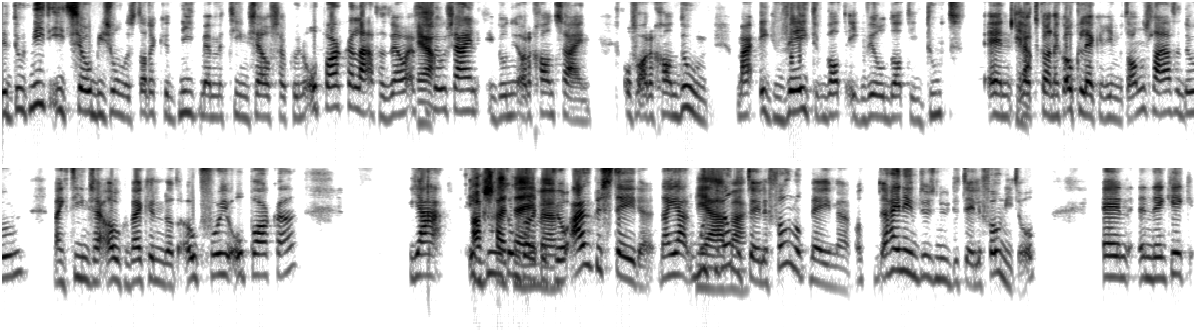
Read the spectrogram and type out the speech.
Je doet niet iets zo bijzonders dat ik het niet met mijn team zelf zou kunnen oppakken. Laat het wel even ja. zo zijn. Ik wil niet arrogant zijn of arrogant doen. Maar ik weet wat ik wil dat hij doet. En ja. dat kan ik ook lekker iemand anders laten doen. Mijn team zei ook, wij kunnen dat ook voor je oppakken. Ja, ik Afscheid doe het omdat nemen. ik het wil uitbesteden. Nou ja, moet ja, je maar... de telefoon opnemen. Want hij neemt dus nu de telefoon niet op. En, en denk ik,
